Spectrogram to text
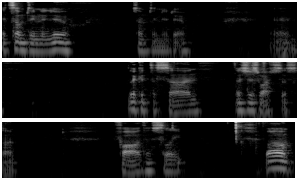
it's something to do. Something to do. And look at the sun. Let's just watch the sun fall asleep. Well,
